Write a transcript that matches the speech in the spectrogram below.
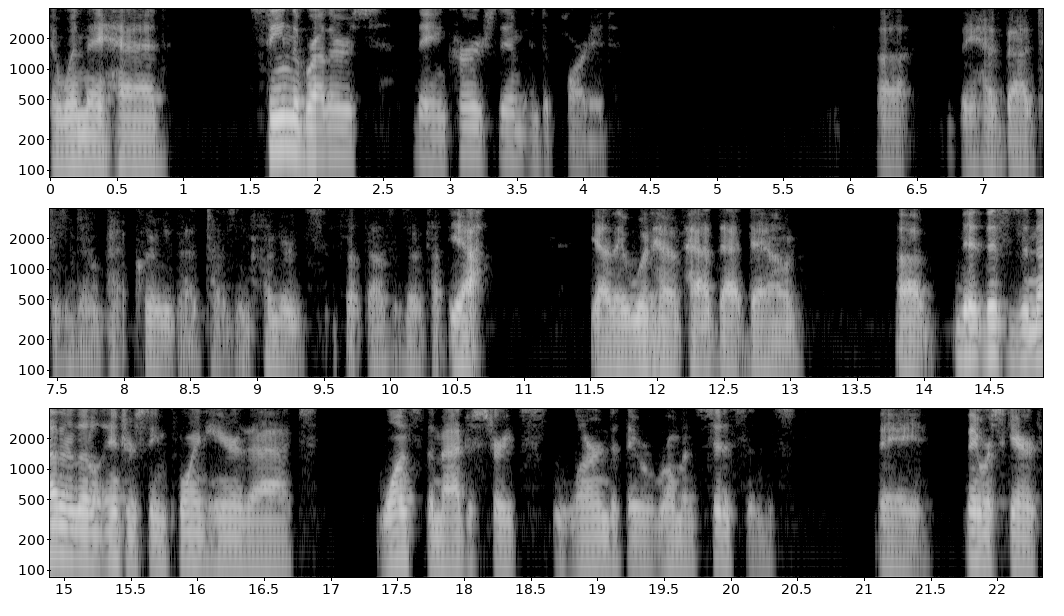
And when they had seen the brothers, they encouraged them and departed. Uh, they had baptism down pat, clearly baptizing hundreds, if not thousands at a time. Yeah, yeah, they would have had that down. Uh, th- this is another little interesting point here that once the magistrates learned that they were Roman citizens, they they were scared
